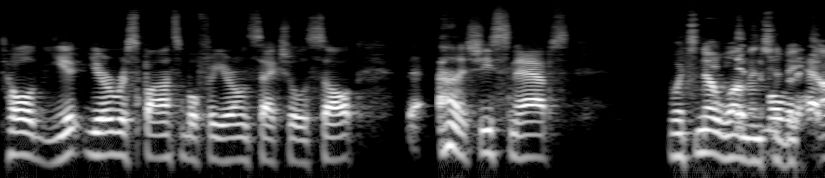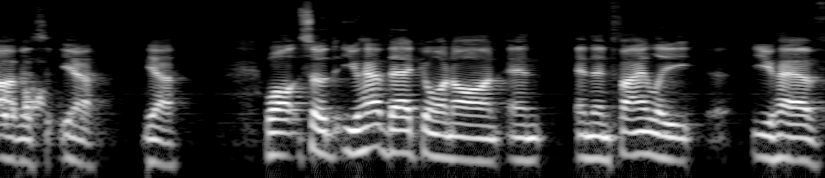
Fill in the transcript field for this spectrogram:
told you, you're responsible for your own sexual assault, she snaps. Which no woman should be the head with a obviously. Yeah, yeah. Well, so you have that going on, and and then finally uh, you have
